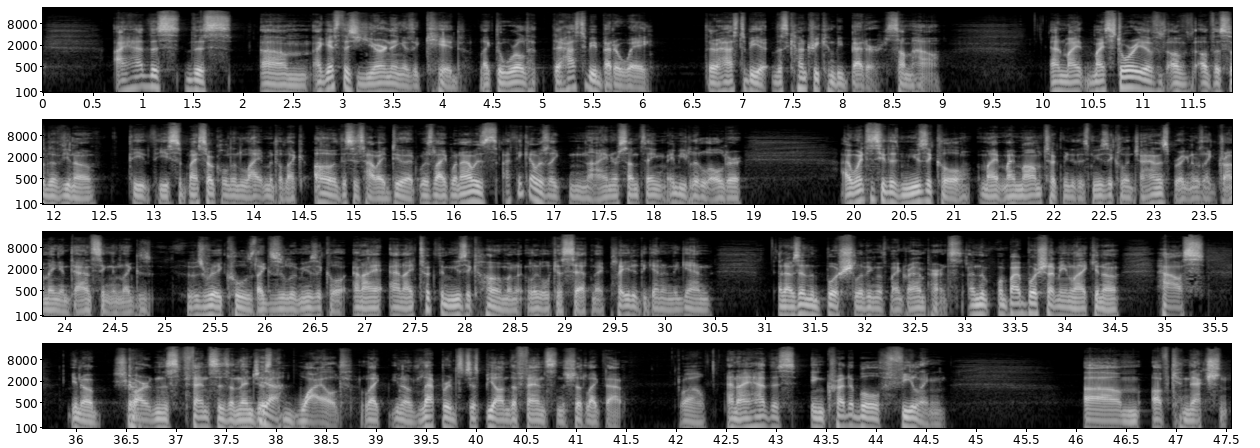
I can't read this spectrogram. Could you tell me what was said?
I had this this um, I guess this yearning as a kid, like the world, there has to be a better way. There has to be a, this country can be better somehow. And my my story of of of the sort of you know the the my so-called enlightenment of like oh this is how I do it was like when I was I think I was like nine or something maybe a little older I went to see this musical. My my mom took me to this musical in Johannesburg, and it was like drumming and dancing, and like it was really cool. It was like Zulu musical, and I and I took the music home on a little cassette, and I played it again and again. And I was in the bush living with my grandparents, and the, by bush I mean like you know house, you know sure. gardens, fences, and then just yeah. wild, like you know leopards just beyond the fence and shit like that. Wow! And I had this incredible feeling um, of connection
